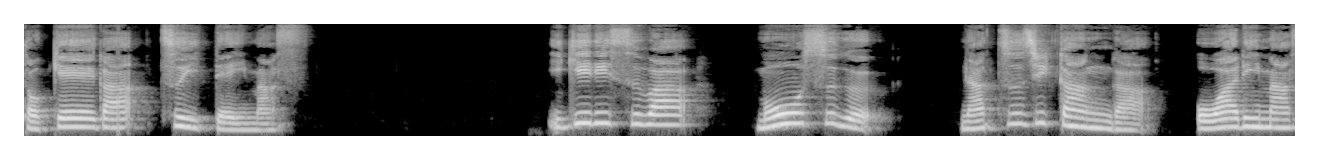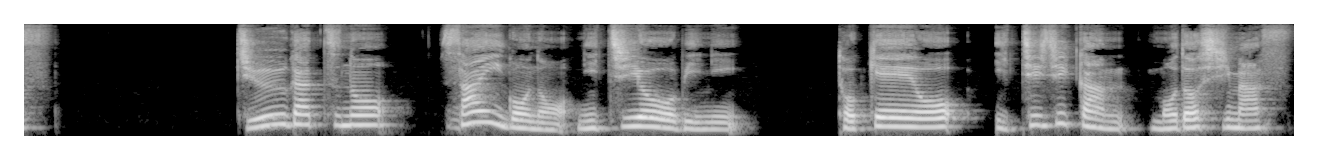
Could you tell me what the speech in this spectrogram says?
時計がついています。イギリスはもうすぐ夏時間が終わります。10月の最後の日曜日に時計を1時間戻します。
